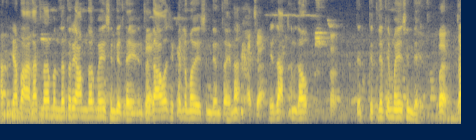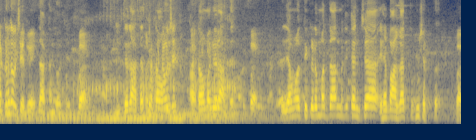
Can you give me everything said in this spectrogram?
आता या भागातला म्हणलं तरी आमदार महेश शिंदेच आहे. यांचं गावच इकडलं महेश शिंदेचं आहे ना. अच्छा. हे जाखण गाव ते तिथले ते महेश शिंदे आहेत. बर. चाकणगावचे आहेत बर. इथे राहतात खटावमध्ये. खटावचे? खटावमध्ये राहतात. बर. त्याच्यामुळं तिकडं मतदान म्हणजे त्यांच्या ह्या भागात होऊ शकतं. बर.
